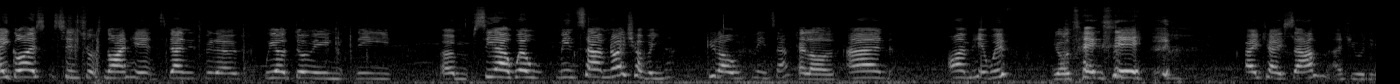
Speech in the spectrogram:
Hey guys, Cinshots9 here. Today in this video, we are doing the um, see how well me and Sam know each other. Good old me and Sam. Hello, And I'm here with you're Texie. AK Sam, as you already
